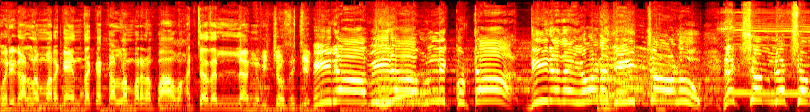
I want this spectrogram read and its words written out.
ഒരു കള്ളം മറക്കാൻ എന്തൊക്കെ കള്ളം പറയണം? പാവം അച്ഛൻ അതെല്ലാം അങ്ങ് വിശ്വസിച്ച്. വീരാ വീരാ ഉണ്ണിക്കുട്ട ധീരതയോടെ ജയിച്ചോളൂ. ലക്ഷം ലക്ഷം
